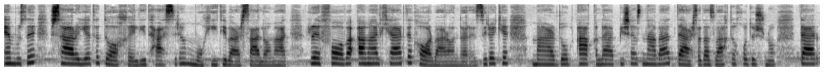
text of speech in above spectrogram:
امروزه شرایط داخلی تاثیر محیطی بر سلامت، رفاه و عملکرد کاربران داره زیرا که مردم اغلب بیش از 90 درصد از وقت خودشونو در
